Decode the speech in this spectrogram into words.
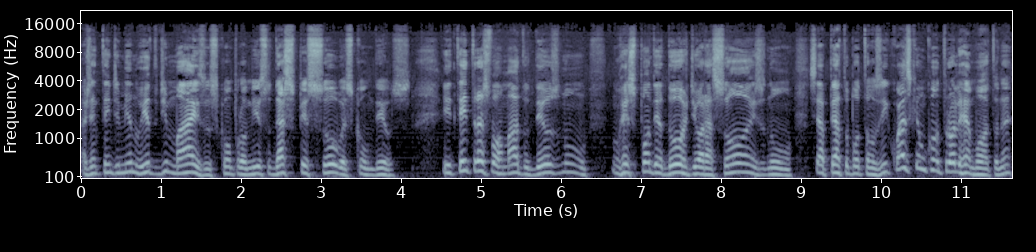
A gente tem diminuído demais os compromissos das pessoas com Deus. E tem transformado Deus num, num respondedor de orações, num, você aperta o botãozinho, quase que é um controle remoto, né?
